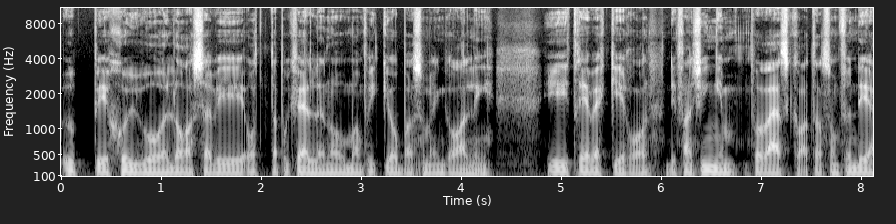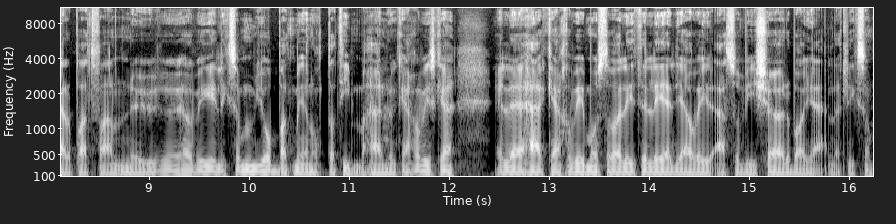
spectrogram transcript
upp i sju och la sig vid åtta på kvällen och man fick jobba som en galning i tre veckor i rad. Det fanns ju ingen på världskartan som funderade på att fan nu har vi liksom jobbat mer än åtta timmar här. Nu kanske vi ska, eller här kanske vi måste vara lite lediga. Och vi, alltså vi körde bara järnet liksom.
